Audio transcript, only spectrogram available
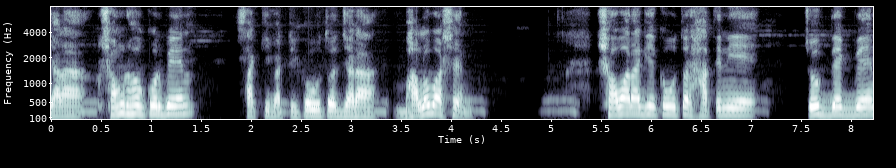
যারা সংগ্রহ করবেন সাকিবাটি কবুতর যারা ভালোবাসেন, সবার আগে কবুতর হাতে নিয়ে চোখ দেখবেন।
